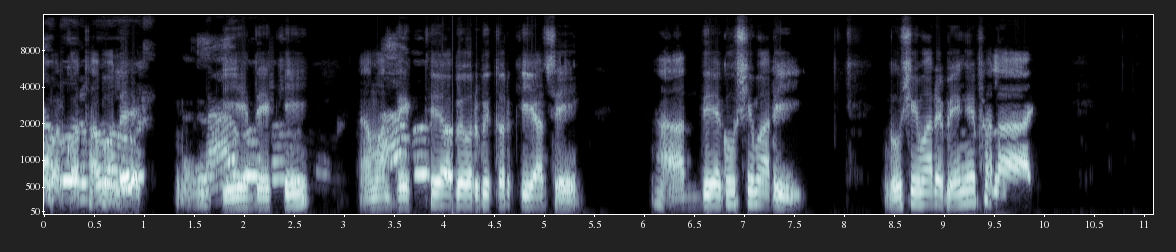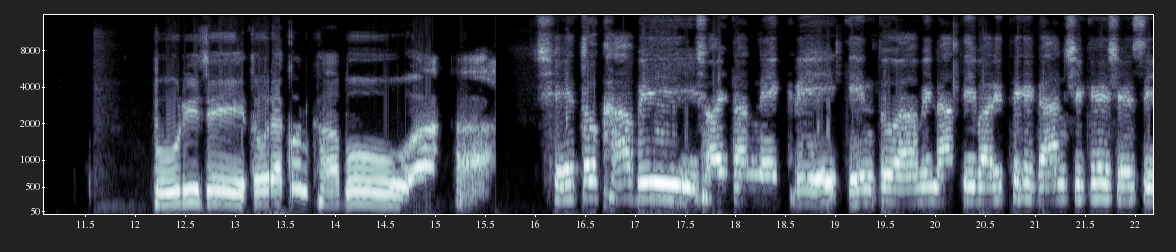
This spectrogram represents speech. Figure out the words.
আবার কথা বলে। গিয়ে দেখি, আমার দেখতে হবে ওর ভিতর কি আছে। হাত দিয়ে ঘুষি মারি। ঘুষি মারে ভেঙে ফেলাই বুড়ি যে, তোর এখন খাব, আহা। সে তো খাবি শয়তান নেকড়ে। কিন্তু আমি নাতি বাড়ি থেকে গান শিখে এসেছি।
